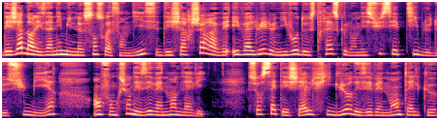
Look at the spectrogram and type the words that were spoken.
Déjà dans les années 1970, des chercheurs avaient évalué le niveau de stress que l'on est susceptible de subir en fonction des événements de la vie. Sur cette échelle figurent des événements tels que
